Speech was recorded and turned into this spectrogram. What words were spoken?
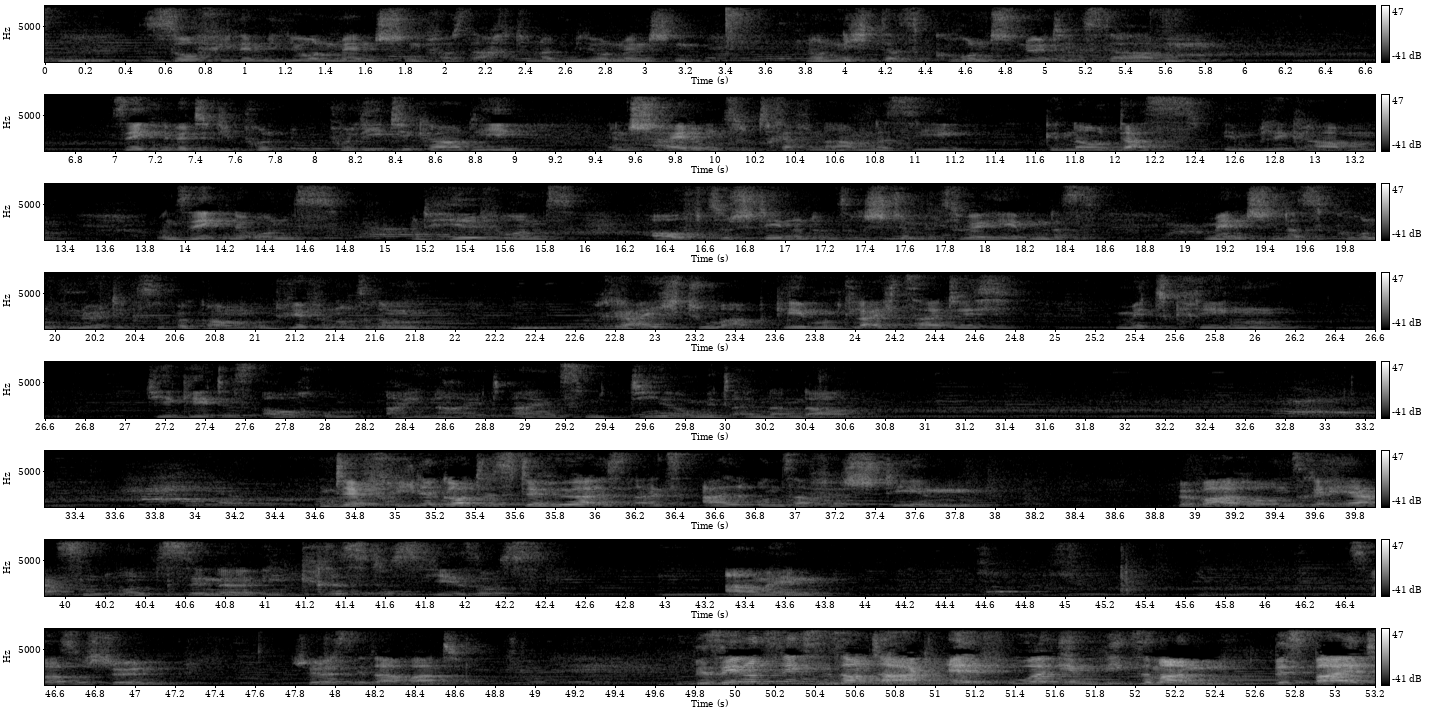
so viele Millionen Menschen, fast 800 Millionen Menschen, noch nicht das Grundnötigste haben. Segne bitte die Pol- Politiker, die Entscheidungen zu treffen haben, dass sie genau das im Blick haben. und segne uns und hilf uns aufzustehen und unsere Stimme zu erheben, dass Menschen das Grundnötigste bekommen und wir von unserem Reichtum abgeben und gleichzeitig mitkriegen, dir geht es auch um Einheit, eins mit dir, miteinander. Und der Friede Gottes, der höher ist als all unser Verstehen, bewahre unsere Herzen und Sinne in Christus Jesus. Amen. Es war so schön. Schön, dass ihr da wart. Wir sehen uns nächsten Sonntag, 11 Uhr im Wiezemann. Bis bald.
